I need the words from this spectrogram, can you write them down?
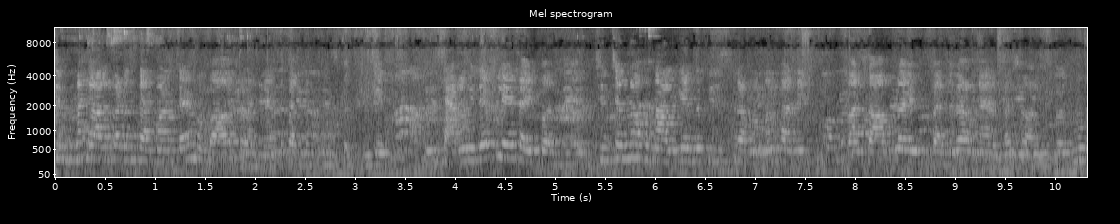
చిన్న గాలిపటం తెమ్మంటే మా బావ చూడండి ఎంత పెద్ద తీసుకొచ్చింది. ఇది ఇది సగం ఇదే ప్లేస్ అయిపోద్ది. చిన్న చిన్న ఒక నాలుగైదు తీసుకురామన్నాం కానీ వాళ్ళ షాప్లో ఇవి పెద్దగా ఉన్నాయంట సో అందుకోసం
